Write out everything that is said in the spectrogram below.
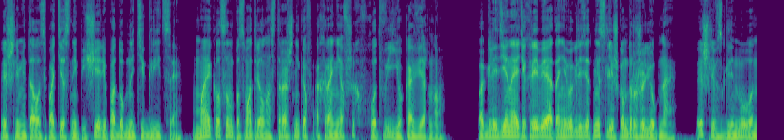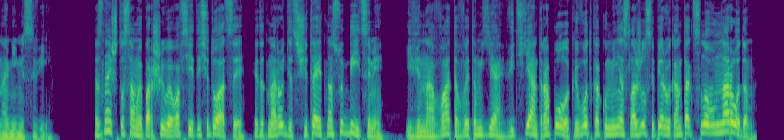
Эшли металась по тесной пещере, подобно тигрице. Майклсон посмотрел на стражников, охранявших вход в ее каверну. «Погляди на этих ребят, они выглядят не слишком дружелюбно». Эшли взглянула на Мими Сви. «Знаешь, что самое паршивое во всей этой ситуации? Этот народец считает нас убийцами. И виновата в этом я, ведь я антрополог, и вот как у меня сложился первый контакт с новым народом».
